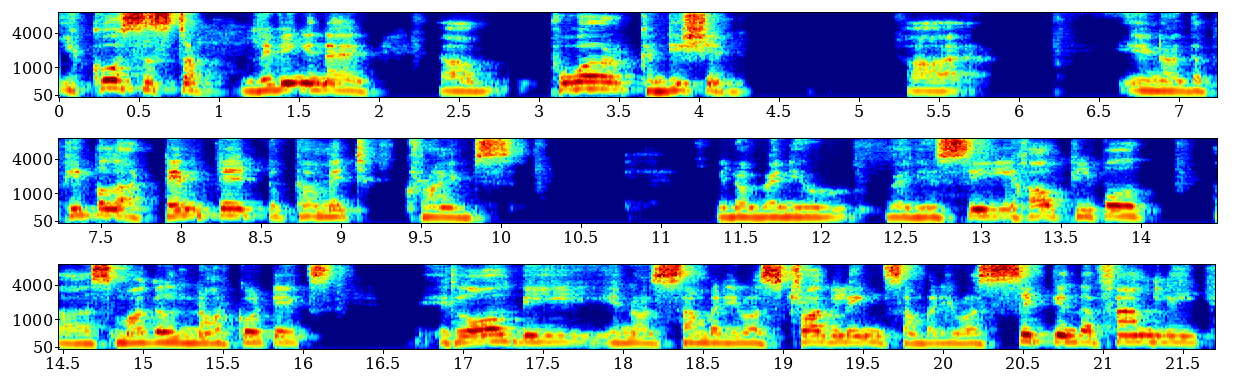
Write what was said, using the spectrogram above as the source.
ecosystem living in a um, poor condition, uh, you know, the people are tempted to commit crimes. You know, when you when you see how people uh, smuggle narcotics, it'll all be, you know, somebody was struggling, somebody was sick in the family,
